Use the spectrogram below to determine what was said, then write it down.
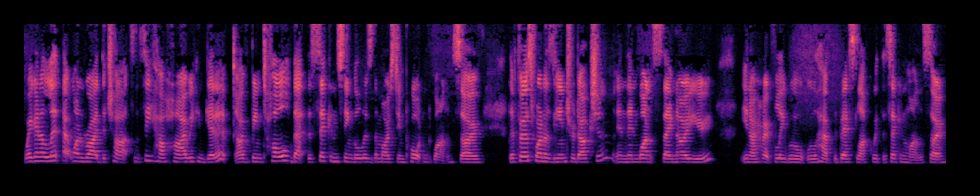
we're going to let that one ride the charts and see how high we can get it. I've been told that the second single is the most important one. So the first one is the introduction. And then once they know you, you know, hopefully we'll we'll have the best luck with the second one. So,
